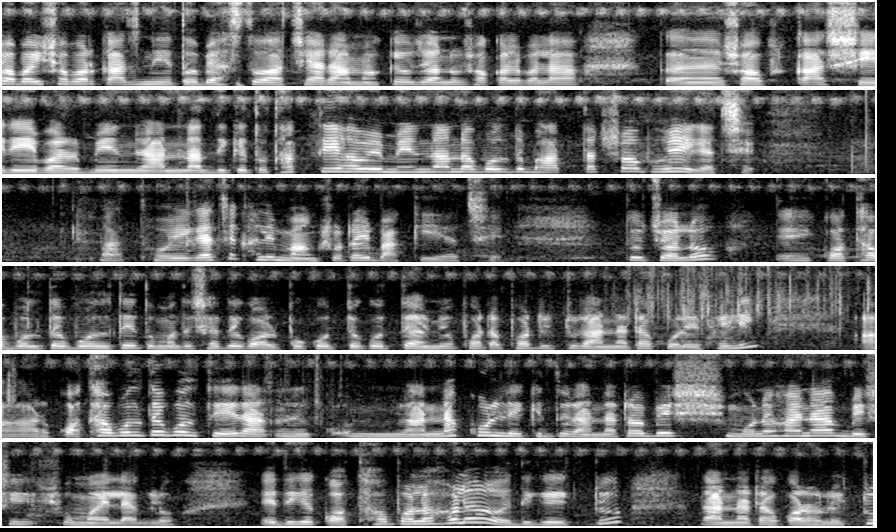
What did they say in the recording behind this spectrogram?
সবাই সবার কাজ নিয়ে তো ব্যস্ত আছে, আর আমাকেও যেন সকালবেলা সব কাজ সেরে এবার মেন রান্নার দিকে তো থাকতেই হবে। মেন রান্না বলতে ভাত টাত সব হয়ে গেছে। ভাত হয়ে গেছে, খালি মাংসটাই বাকি আছে। তো চলো, এই কথা বলতে বলতে, তোমাদের সাথে গল্প করতে করতে আমিও ফটাফট একটু রান্নাটা করে ফেলি। আর কথা বলতে বলতে রান্না করলে কিন্তু রান্নাটাও বেশ, মনে হয় না বেশি সময় লাগল। এদিকে কথাও বলা হলো ওইদিকে একটু রান্নাটাও করা হলো। একটু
